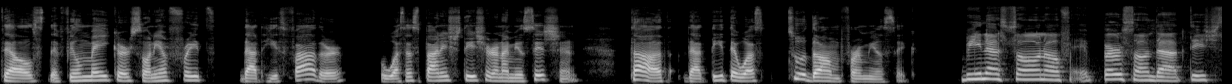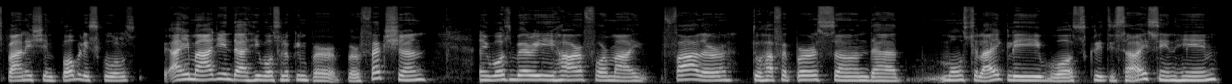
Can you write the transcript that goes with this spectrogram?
tells the filmmaker Sonia Fritz that his father, who was a Spanish teacher and a musician, thought that Tite was too dumb for music. Being a son of a person that teach Spanish in public schools, I imagine that he was looking for perfection. It was very hard for my father to have a person that most likely was criticizing him.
